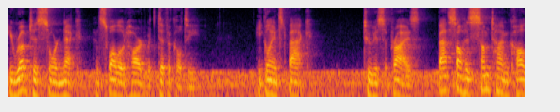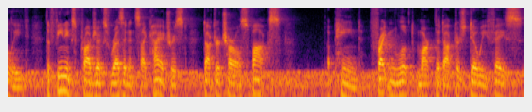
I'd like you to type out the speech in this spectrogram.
He rubbed his sore neck and swallowed hard with difficulty. He glanced back. To his surprise, Bath saw his sometime colleague, the Phoenix Project's resident psychiatrist, Dr. Charles Fox. A pained, frightened look marked the doctor's doughy face.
